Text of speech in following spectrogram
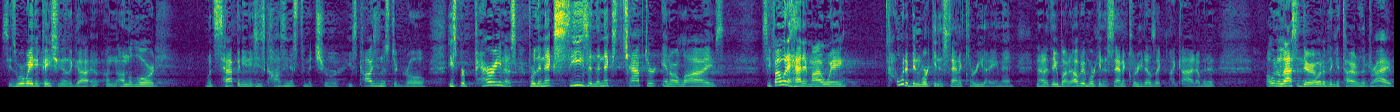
See, as we're waiting patiently on the, God, on, on the Lord, what's happening is He's causing us to mature. He's causing us to grow. He's preparing us for the next season, the next chapter in our lives. See, if I would have had it my way, I would have been working in Santa Clarita, amen. Now that I think about it, I would have been working in Santa Clarita. I was like, my God, I would have, I would have lasted there. I would have been tired of the drive.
